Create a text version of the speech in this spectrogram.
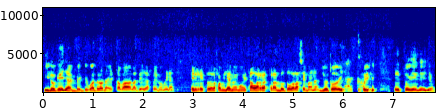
Y lo que ella en 24 horas estaba la tía ya fenómena, el resto de la familia nos hemos estado arrastrando toda la semana, yo todavía estoy, estoy en ello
